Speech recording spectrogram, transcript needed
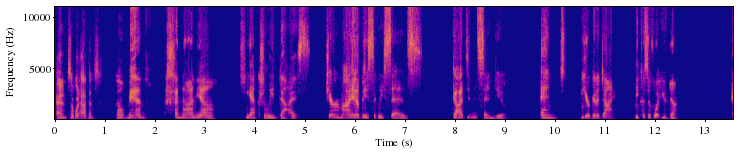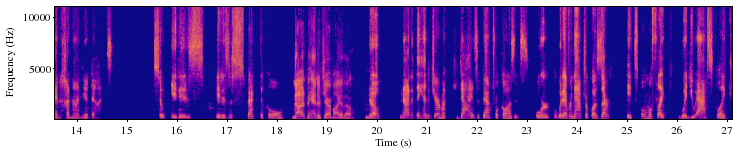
And so what happens? Oh man, Hananiah, he actually dies. Jeremiah basically says, God didn't send you, and you're going to die because of what you've done. And Hananiah dies. So it is it is a spectacle. Not at the hand of Jeremiah, though. No, not at the hand of Jeremiah. He dies of natural causes or whatever natural causes are. It's almost like when you ask, like,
